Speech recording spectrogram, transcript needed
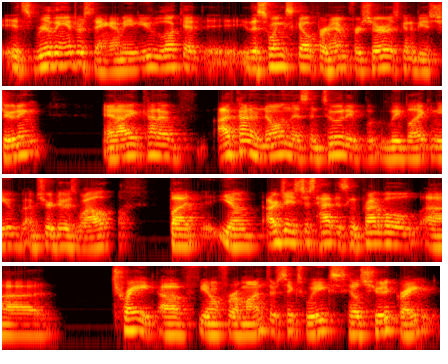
it's really interesting. I mean, you look at the swing skill for him for sure is going to be his shooting. And I kind of I've kind of known this intuitively, Blake, and you I'm sure do as well. But you know, RJ's just had this incredible uh, trait of you know for a month or six weeks he'll shoot it great.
